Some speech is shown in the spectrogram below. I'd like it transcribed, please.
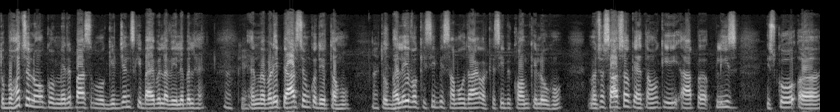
तो बहुत से लोगों को मेरे पास वो गिडजन्स की बाइबल अवेलेबल है। एंड मैं बड़े प्यार से उनको देता हूँ। तो अच्छा। भले ही वो किसी भी समुदाय और किसी भी कौम के लोग हों मैं उनसे साफ़ साफ़ कहता हूँ कि आप प्लीज़ इसको अ,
